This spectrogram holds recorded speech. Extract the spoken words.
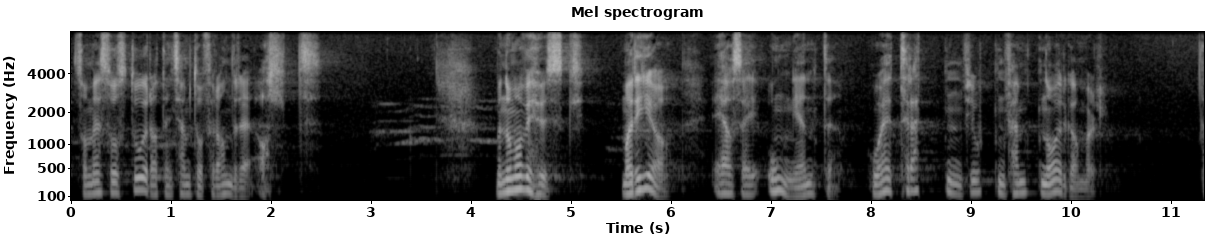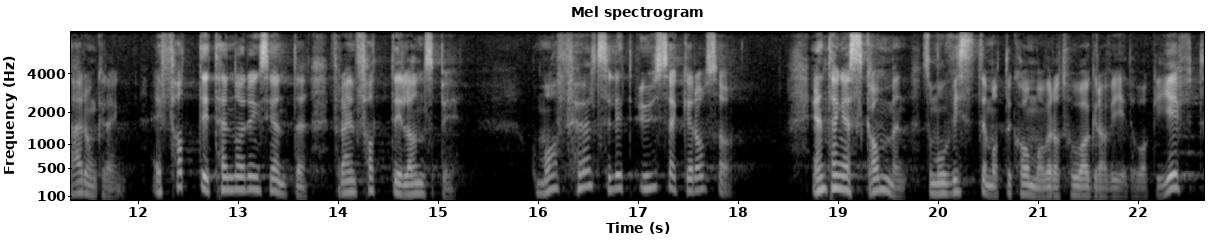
som er så stor at den kommer til å forandre alt. Men nå må vi huske Maria er altså ei ung jente. Hun er 13-14-15 år gammel. Der omkring. Ei fattig tenåringsjente fra en fattig landsby. Hun må ha følt seg litt usikker også. En ting er skammen som hun visste måtte komme over at hun var gravid. Hun var ikke gift,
